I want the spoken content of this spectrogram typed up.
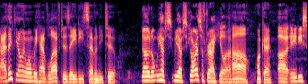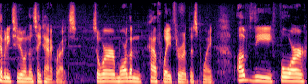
I think the only one we have left is AD 72. No, don't we have we have Scars of Dracula, Oh, okay. uh, AD seventy two, and then Satanic Rites. So we're more than halfway through at this point. Of the four,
